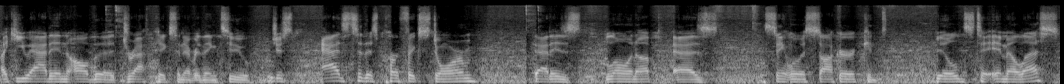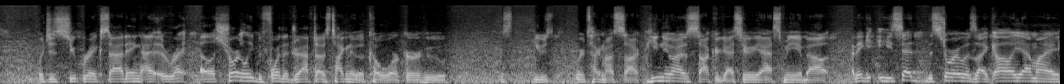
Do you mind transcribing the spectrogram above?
like you add in all the draft picks and everything too, just adds to this perfect storm that is blowing up as St. Louis soccer can, builds to MLS, which is super exciting. I, right uh, shortly before the draft, I was talking to a coworker who he was we were talking about soccer. He knew I was a soccer guy, so he asked me about. I think he said the story was like, oh yeah, my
